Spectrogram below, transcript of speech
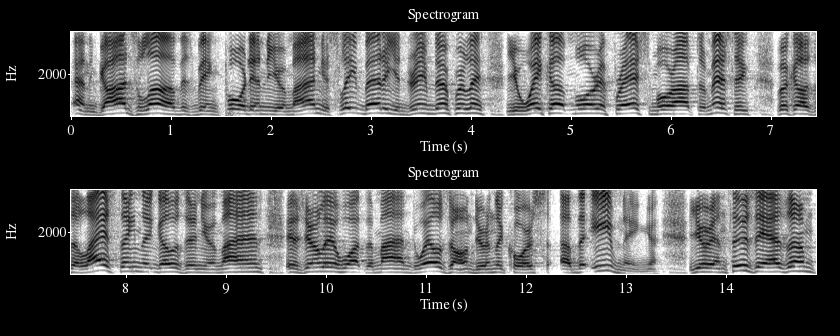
and God's love is being poured into your mind. You sleep better, you dream differently, you wake up more refreshed, more optimistic, because the last thing that goes in your mind is generally what the mind dwells on during the course of the evening. Your enthusiasm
